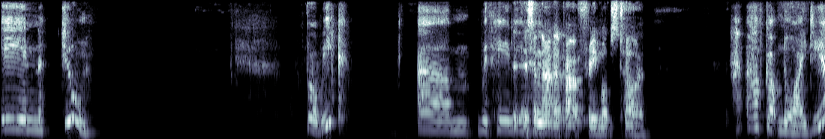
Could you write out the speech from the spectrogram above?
in June for a week um, with Haley. Isn't that about three months' time? I've got no idea.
